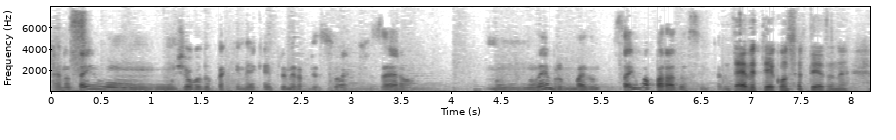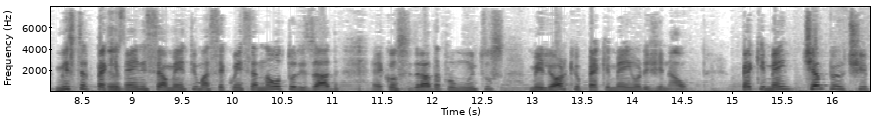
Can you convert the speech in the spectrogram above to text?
É, não tem um, um jogo do Pac-Man que é em primeira pessoa que fizeram? Não, não, lembro, mas saiu uma parada assim. Cara. Deve ter, com certeza, né? Mr. Pac-Man, inicialmente uma sequência não autorizada, é considerada por muitos melhor que o Pac-Man original. Pac-Man Championship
